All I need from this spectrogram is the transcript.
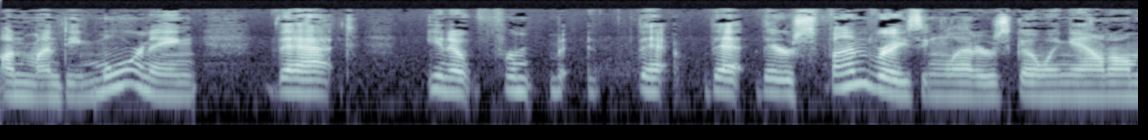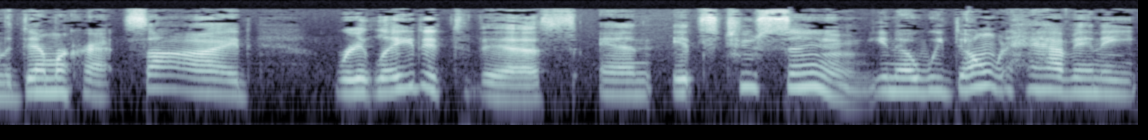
on Monday morning, that you know, from that that there's fundraising letters going out on the Democrat side related to this, and it's too soon. You know, we don't have any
